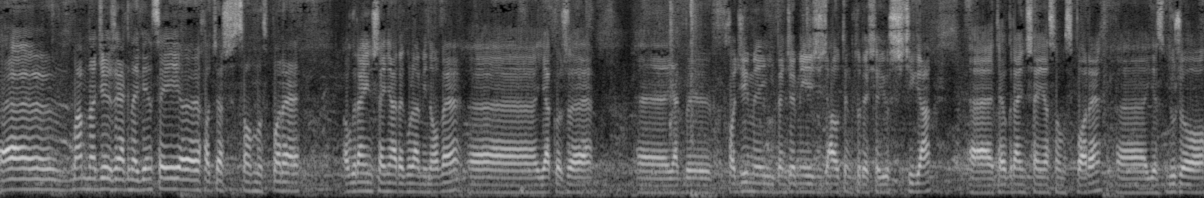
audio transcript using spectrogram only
E, mam nadzieję, że jak najwięcej, e, chociaż są spore ograniczenia regulaminowe, e, jako że e, jakby wchodzimy i będziemy jeździć autem, które się już ściga. E, te ograniczenia są spore. E, jest dużo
